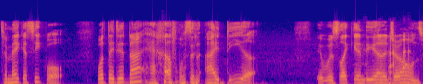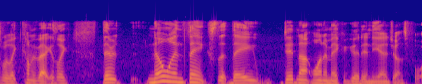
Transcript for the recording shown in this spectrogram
to make a sequel. What they did not have was an idea. It was like Indiana Jones, were like coming back. It's like there, no one thinks that they did not want to make a good Indiana Jones four.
